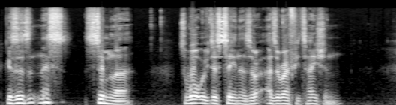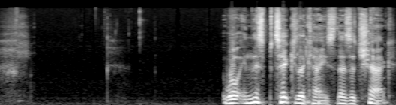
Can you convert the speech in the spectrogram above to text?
because isn't this similar to what we've just seen as a, as a refutation? Well, in this particular case, there's a check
